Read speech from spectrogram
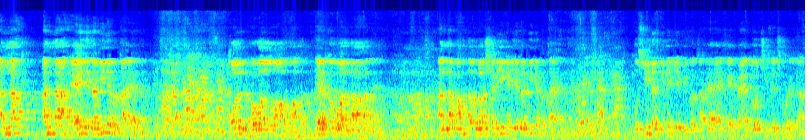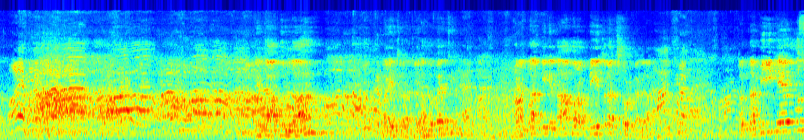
अल्लाह अल्लाह है, ये नबी ने बताया है अल्लाह कह दो अल्लाह है। अल्लाह वहद शरीक है, ये नबी ने बताया उसी नबी ने ये भी बताया है कि मैं दो चीज़ें छोड़े जा रहा हूँ। किताबुल्लाह अल्लाह की किताब और अपनी इतरत छोड़ कर जा रहा हूँ। तो नबी के उस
